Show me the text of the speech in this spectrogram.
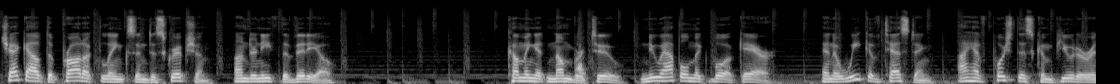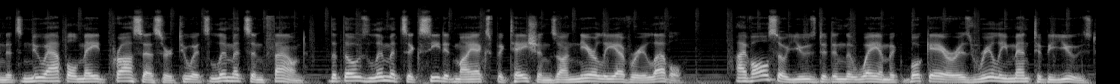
check out the product links in description underneath the video. Coming at number 2, new Apple MacBook Air. In a week of testing, I have pushed this computer and its new Apple-made processor to its limits and found that those limits exceeded my expectations on nearly every level. I've also used it in the way a MacBook Air is really meant to be used,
